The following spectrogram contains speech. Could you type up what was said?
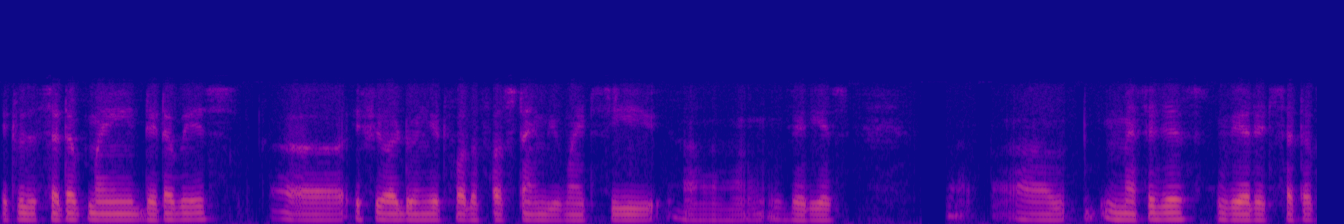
it will set up my database. Uh, if you are doing it for the first time, you might see uh, various uh, messages where it sets up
